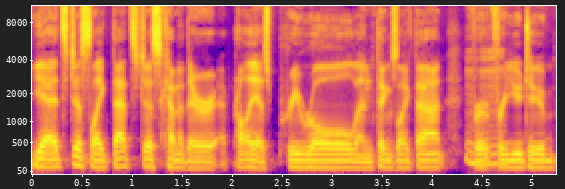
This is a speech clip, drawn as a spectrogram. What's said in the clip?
Yeah, it's just like that's just kind of their probably as pre roll and things like that for mm-hmm. for YouTube.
